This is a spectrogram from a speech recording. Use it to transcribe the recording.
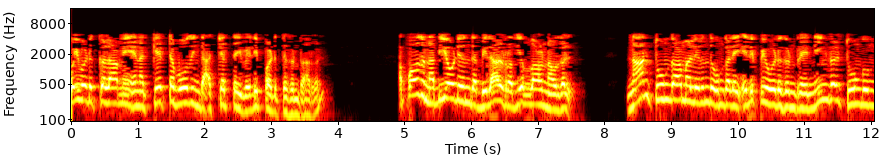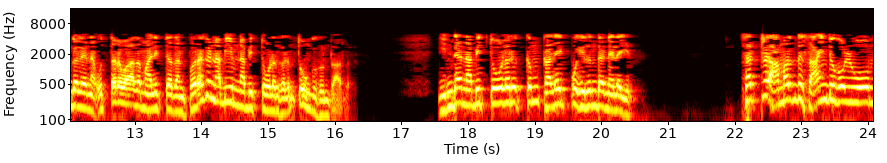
ஓய்வெடுக்கலாமே என கேட்டபோது இந்த அச்சத்தை வெளிப்படுத்துகின்றார்கள். அப்போது நபியோடு இருந்த பிலால் ரபியுல்லான் அவர்கள் நான் தூங்காமல் இருந்து உங்களை எழுப்பி விடுகின்றேன். நீங்கள் தூங்குங்கள் என உத்தரவாதம் அளித்ததன் பிறகு நபியும் நபித்தோழர்களும் தூங்குகின்றார்கள். இந்த நபித்தோழருக்கும் களைப்பு இருந்த நிலையில் சற்று அமர்ந்து சாய்ந்து கொள்வோம்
